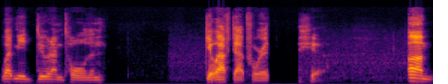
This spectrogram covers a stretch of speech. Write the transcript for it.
let me do what i'm told and get laughed at for it. Yeah. um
